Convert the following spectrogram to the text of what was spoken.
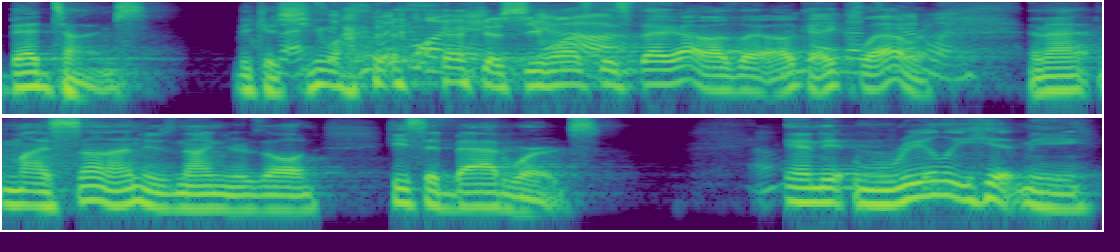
bedtimes. Because That's she, wants, because she yeah. wants to stay up. I was like, okay, okay clever. And I, my son, who's nine years old, he said bad words. Oh. And it really hit me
